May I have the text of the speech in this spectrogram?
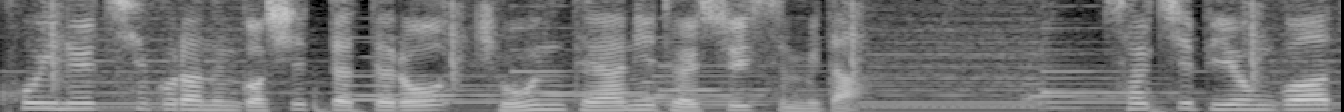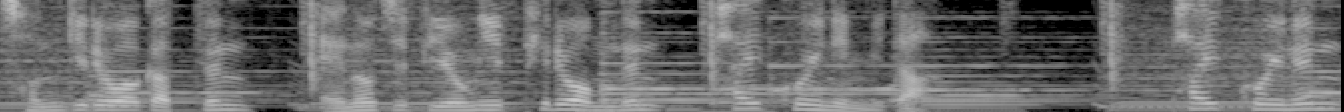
코인을 채굴하는 것이 때때로 좋은 대안이 될 수 있습니다. 설치 비용과 전기료와 같은 에너지 비용이 필요 없는 파이코인입니다. 파이코인은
